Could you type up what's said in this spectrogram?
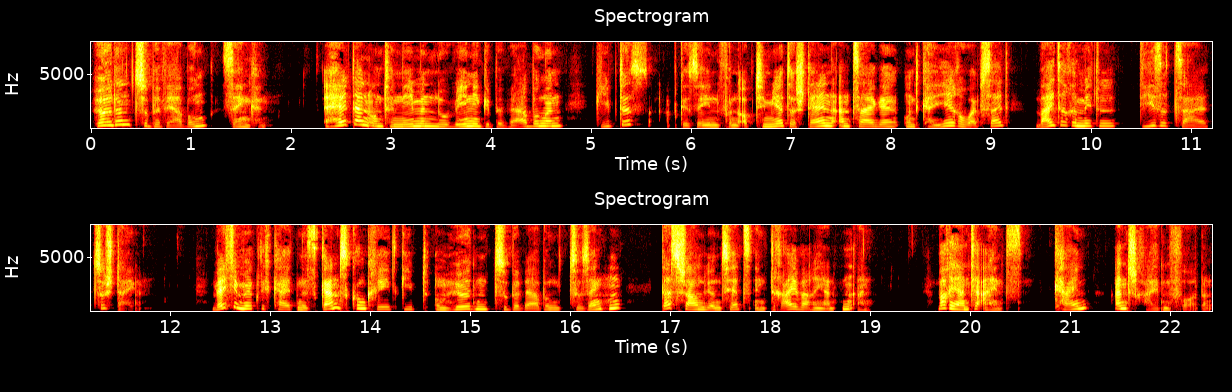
Hürden zur Bewerbung senken. Erhält dein Unternehmen nur wenige Bewerbungen, gibt es, abgesehen von optimierter Stellenanzeige und Karrierewebsite, weitere Mittel, diese Zahl zu steigern. Welche Möglichkeiten es ganz konkret gibt, um Hürden zur Bewerbung zu senken, das schauen wir uns jetzt in drei Varianten an. Variante 1. Kein Anschreiben fordern,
